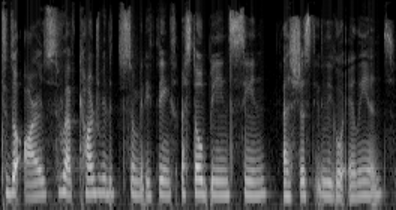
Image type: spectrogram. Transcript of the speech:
to the arts, who have contributed to so many things, are still being seen as just illegal aliens.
